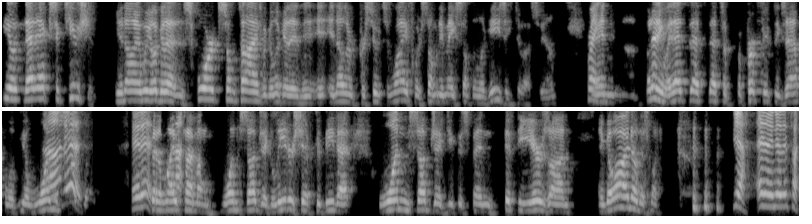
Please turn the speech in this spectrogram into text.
you know, that execution, you know, and we look at that in sports sometimes. We can look at it in, in, in other pursuits in life where somebody makes something look easy to us, you know. Right. And uh, but anyway, that that that's a, a, perfect example of you know one. No, it is. It is. Spend a lifetime uh, on one subject. Leadership could be that one subject you could spend 50 years on and go, oh, I know this much. Yeah, and I know this one,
